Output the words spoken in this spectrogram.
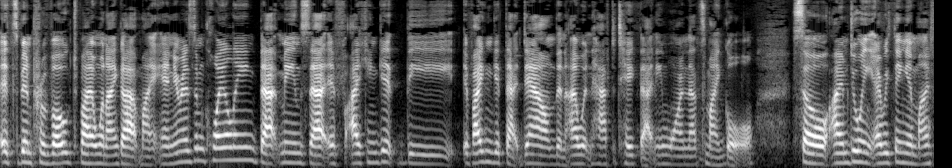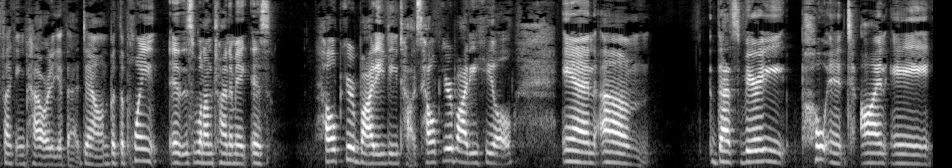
It's been provoked by when I got my aneurysm coiling. That means that if I can get the if I can get that down, then I wouldn't have to take that anymore, and that's my goal. So I'm doing everything in my fucking power to get that down. But the point is what I'm trying to make is help your body detox, help your body heal. And um, that's very potent on a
